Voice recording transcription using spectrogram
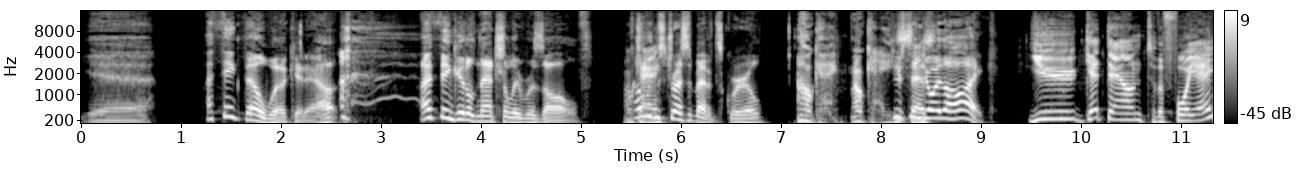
Yeah. I think they'll work it out. I think it'll naturally resolve. I Okay. wouldn't stress about it, Squirrel. Okay. Okay." Just says, enjoy the hike. You get down to the foyer,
